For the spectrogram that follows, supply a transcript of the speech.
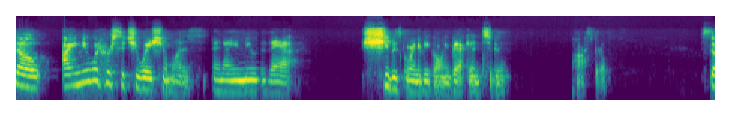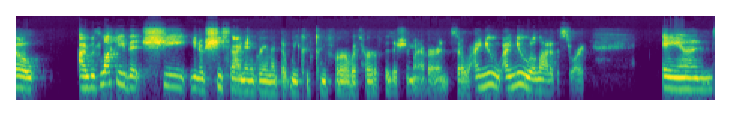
So I knew what her situation was, and I knew that she was going to be going back into the hospital. So I was lucky that she, you know, she signed an agreement that we could confer with her physician, whatever. And so I knew I knew a lot of the story. And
